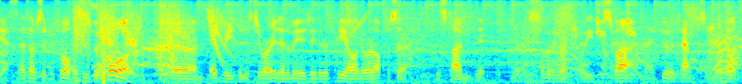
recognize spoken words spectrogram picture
Yes, as I've said before, this is before where um, every Dynasty Warriors enemy is either a peon or an officer. This time, it, you know, some of them are actually smart and have good attacks and more health.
